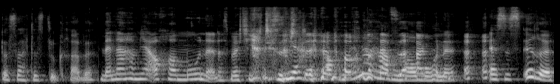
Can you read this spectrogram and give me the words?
das sagtest du gerade. Männer haben ja auch Hormone, das möchte ich an dieser ja, Stelle auch Männer haben sagen. Hormone. Es ist irre.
